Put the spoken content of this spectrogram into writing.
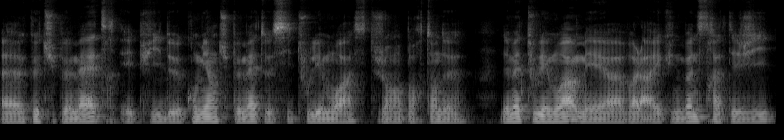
que tu peux mettre et puis de combien tu peux mettre aussi tous les mois. C'est toujours important de, mettre tous les mois, mais euh, voilà, avec une bonne stratégie,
